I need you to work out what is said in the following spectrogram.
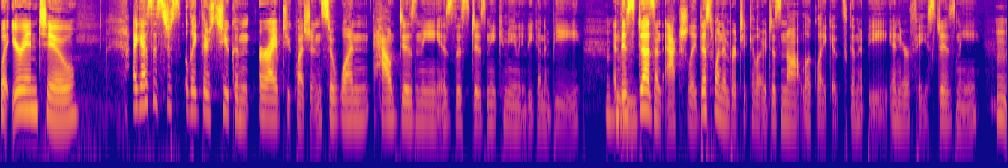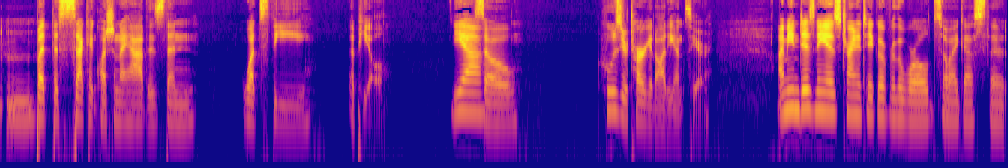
what you're into. I guess it's just like there's two con- or I have two questions. So one, how Disney is this Disney community going to be? And this mm-hmm. doesn't actually. This one in particular does not look like it's going to be in your face Disney. But the second question I have is then, what's the appeal? Yeah, So, who's your target audience here? I mean, Disney is trying to take over the world, so I guess that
